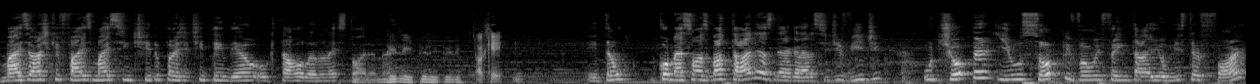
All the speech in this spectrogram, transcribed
Mas eu acho que faz mais sentido pra gente entender o que tá rolando na história, né? Billy, Billy, Billy. Ok. Então começam as batalhas, né? A galera se divide. O Chopper e o Soap vão enfrentar aí o Mr. Four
